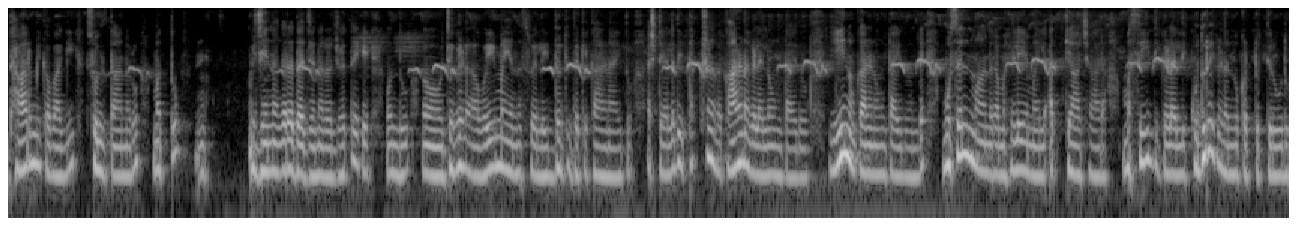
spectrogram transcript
ಧಾರ್ಮಿಕವಾಗಿ ಸುಲ್ತಾನರು ಮತ್ತು ವಿಜಯನಗರದ ಜನರ ಜೊತೆಗೆ ಒಂದು ಜಗಳ ವೈಮನಸ್ಸು ಇದ್ದದ್ದುದಕ್ಕೆ ಕಾರಣ ಆಯಿತು. ಅಷ್ಟೇ ಅಲ್ಲದೆ ತಕ್ಷಣದ ಕಾರಣಗಳೆಲ್ಲ ಉಂಟಾಯಿತು ಏನು ಕಾರಣ ಉಂಟಾಯಿತು ಅಂದರೆ ಮುಸಲ್ಮಾನರ ಮಹಿಳೆಯ ಮೇಲೆ ಅತ್ಯಾಚಾರ, ಮಸೀದಿಗಳಲ್ಲಿ ಕುದುರೆಗಳನ್ನು ಕಟ್ಟುತ್ತಿರುವುದು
